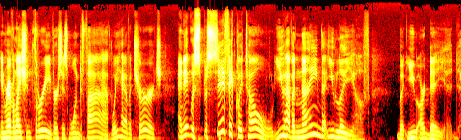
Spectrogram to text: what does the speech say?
In Revelation 3, verses 1 to 5, we have a church, and it was specifically told you have a name that you live, but you are dead.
